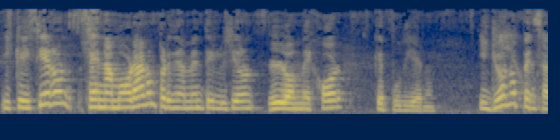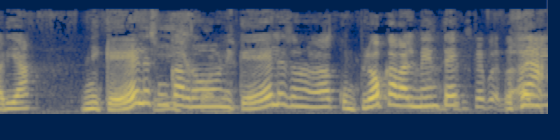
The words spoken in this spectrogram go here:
y que hicieron, se enamoraron perdidamente y lo hicieron lo mejor que pudieron. Y yo no pensaría ni que él es un cabrón, ni que él es una, cumplió cabalmente. Es que, o sea, ahí,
